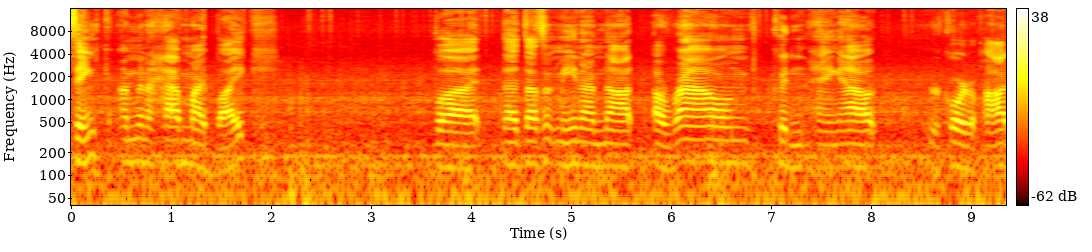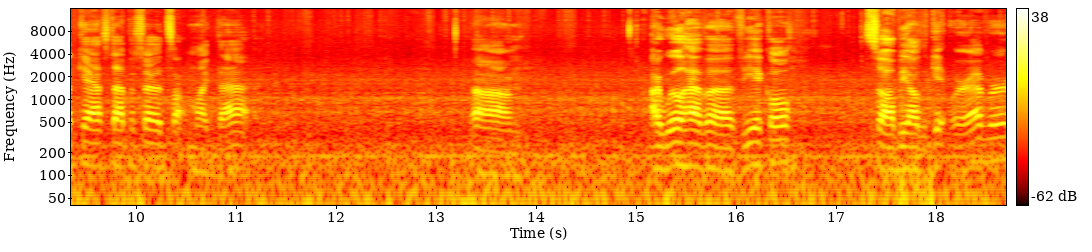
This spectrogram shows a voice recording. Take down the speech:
think I'm going to have my bike, but that doesn't mean I'm not around, couldn't hang out, record a podcast episode, something like that. Um, I will have a vehicle, so I'll be able to get wherever.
